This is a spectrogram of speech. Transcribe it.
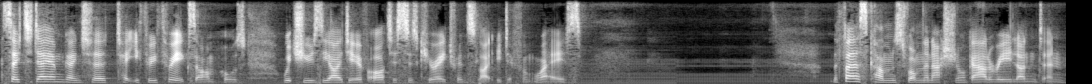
So today I'm going to take you through three examples which use the idea of artist as curator in slightly different ways. The first comes from the National Gallery, London.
